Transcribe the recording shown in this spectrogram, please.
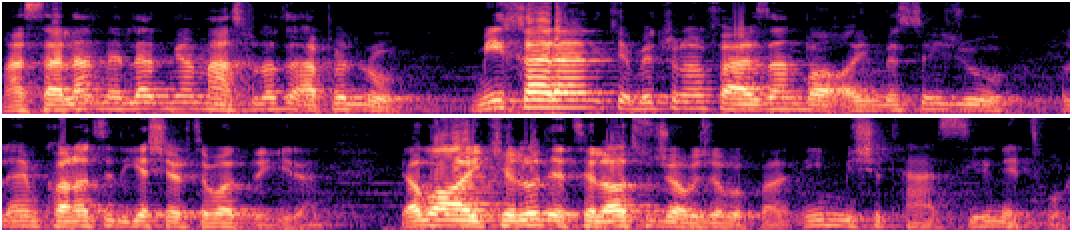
مثلا ملت میان محصولات اپل رو می‌خرن که بتونن فرضاً با iMessage و امکانات دیگه ارتباط بگیرن. یا با iCloud اطلاعات رو جابجا بکنن. این میشه تاثیر network.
